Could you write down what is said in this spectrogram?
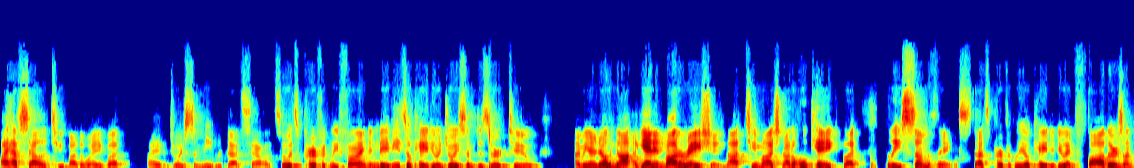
I have salad too, by the way, but I enjoy some meat with that salad. So it's perfectly fine. And maybe it's okay to enjoy some dessert too. I mean, I know not, again, in moderation, not too much, not a whole cake, but at least some things. That's perfectly okay to do. And fathers on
